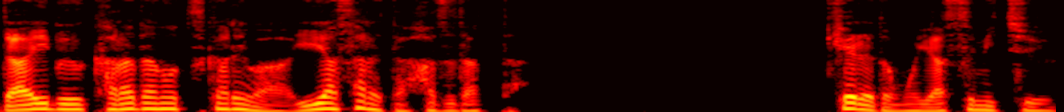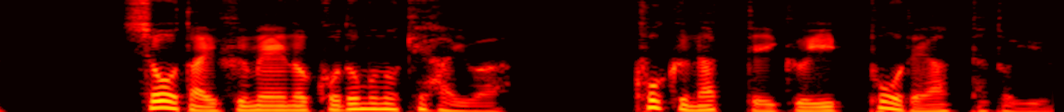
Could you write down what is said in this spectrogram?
だいぶ体の疲れは癒されたはずだった。けれども休み中、正体不明の子供の気配は濃くなっていく一方であったという。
